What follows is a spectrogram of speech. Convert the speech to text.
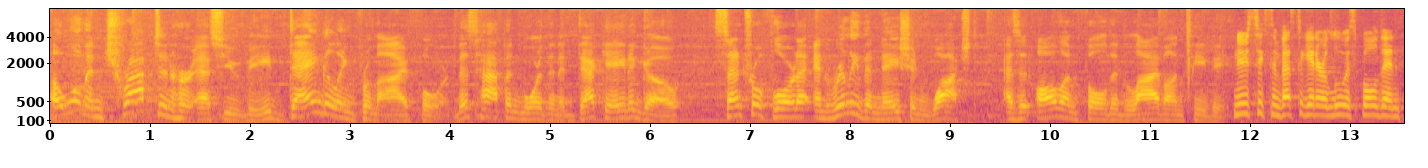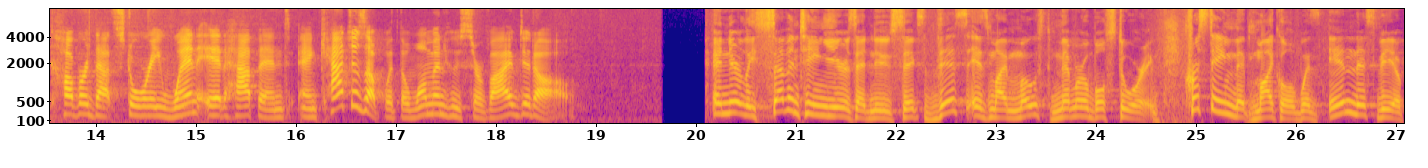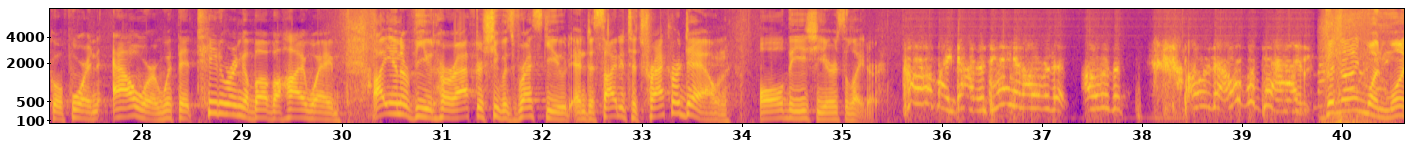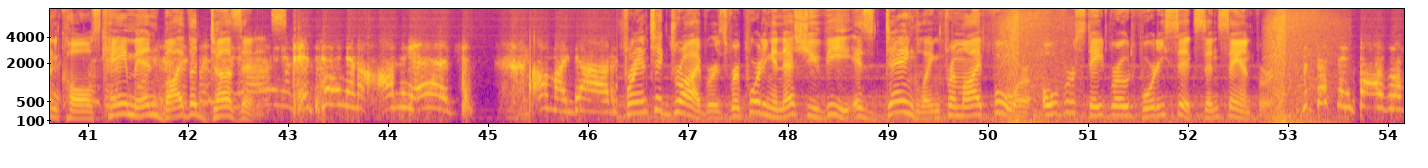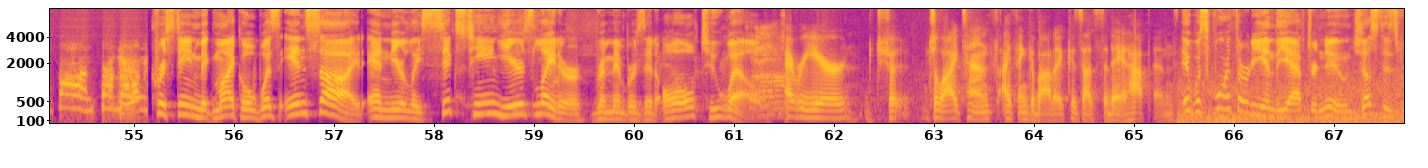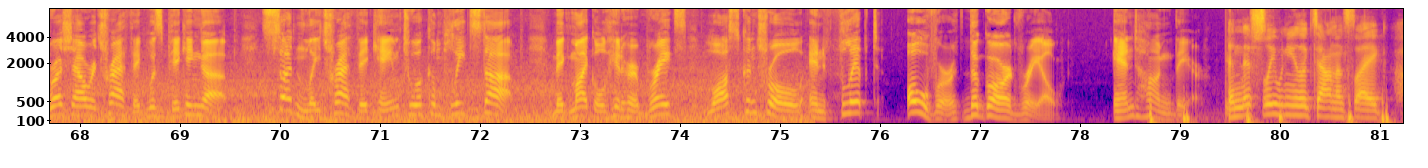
A woman trapped in her SUV, dangling from I-4. This happened more than a decade ago. Central Florida and really the nation watched as it all unfolded live on TV. News 6 investigator Louis Bolden covered that story when it happened and catches up with the woman who survived it all. In nearly 17 years at News 6, this is my most memorable story. Christine McMichael was in this vehicle for an hour with it teetering above a highway. I interviewed her after she was rescued and decided to track her down all these years later. Oh my God, it's hanging over the over the over the overpass. The 911 calls came in by the dozens. It's hanging on the edge. Oh my God. Frantic drivers reporting an SUV is dangling from I 4 over State Road 46 in Sanford. The thing falls will fall on somebody. Christine McMichael was inside and nearly 16 years later remembers it all too well. Every year, J- July 10th, I think about it because that's the day it happened. It was 4:30 in the afternoon just as rush hour traffic was picking up. Suddenly, traffic came to a complete stop. McMichael hit her brakes, lost control, and flipped over the guardrail and hung there. Initially, when you look down, it's like,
